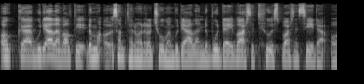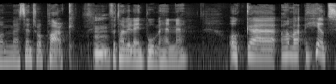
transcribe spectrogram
Och uh, Woody Allen var alltid, de, samtidigt hade hon en relation med Woody Allen, de bodde i varsitt hus på varsin sida om eh, Central Park. Mm. För att han ville inte bo med henne. Och eh, han var helt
